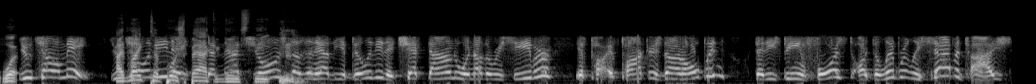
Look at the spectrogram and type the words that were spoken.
What- You tell me. You I'd like to push that, back that against the- Mac Jones doesn't have the ability to check down to another receiver if, Par- if Parker's not open? That he's being forced or deliberately sabotaged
